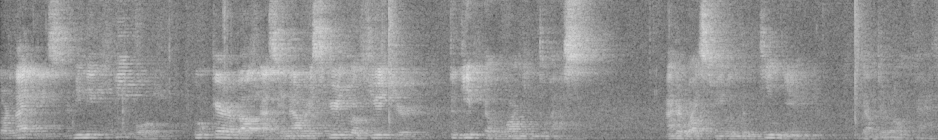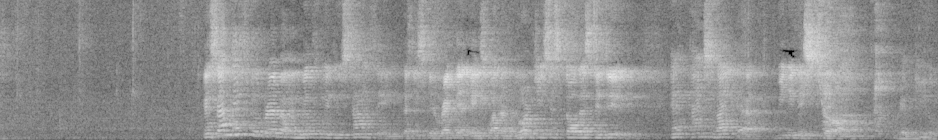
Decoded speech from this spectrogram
or like this, we need people who care about us and our spiritual future to give a warning to us. Otherwise, we will continue down the path. And sometimes we'll rebel and willfully do something that is directly against what our Lord Jesus told us to do. And at times like that, we need a strong rebuke.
